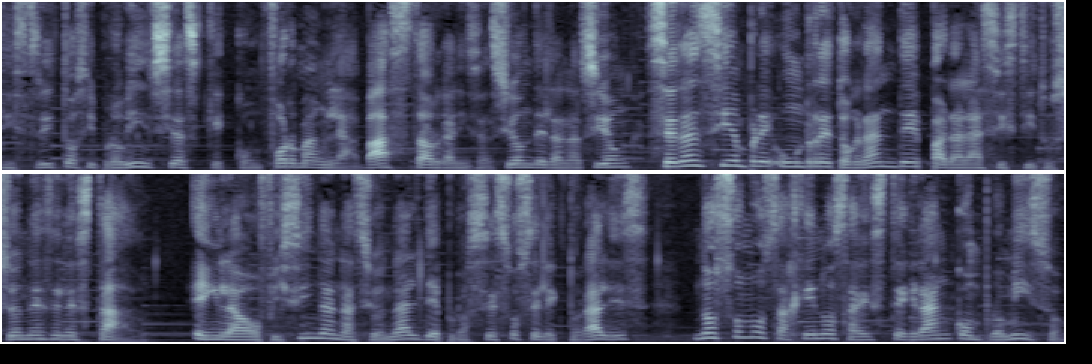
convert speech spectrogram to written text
distritos y provincias que conforman la vasta organización de la nación serán siempre un reto grande para las instituciones del Estado. En la Oficina Nacional de Procesos Electorales no somos ajenos a este gran compromiso,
